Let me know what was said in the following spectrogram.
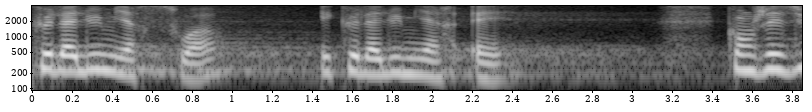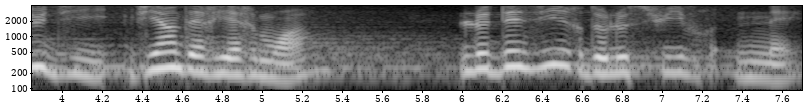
que la lumière soit et que la lumière est. Quand Jésus dit ⁇ Viens derrière moi ⁇ le désir de le suivre naît.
